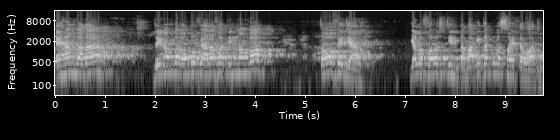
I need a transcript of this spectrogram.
এহরাম, বাদা। দুই নম্বর অকফে আরাফা। তিন নম্বর তফে জিয়ারা। গেল ফরজ তিনটা, বাকি থাকল ছয়টা ওয়াজিব।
